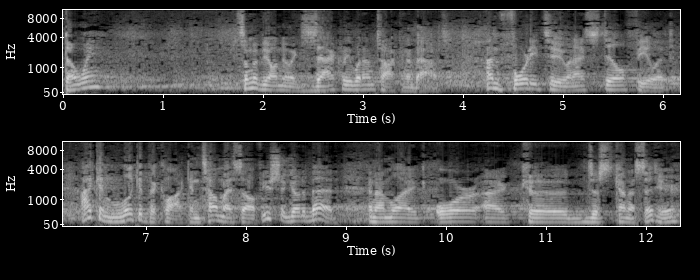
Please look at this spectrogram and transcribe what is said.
don't we? Some of y'all know exactly what I'm talking about. I'm 42 and I still feel it. I can look at the clock and tell myself, you should go to bed. And I'm like, or I could just kind of sit here.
